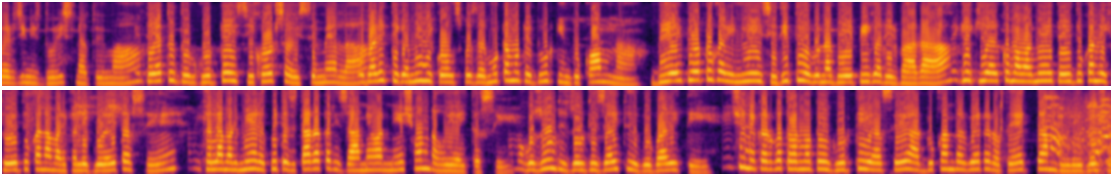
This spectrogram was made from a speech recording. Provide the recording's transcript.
টাকার জিনিস ধরিস না তুই মা। এত দূর ঘুরতে আইসি খরচা হয়েছে মেলা। বাড়ি থেকে মিনি কক্সবাজার মোটামুটি দূর কিন্তু কম না। ভিআইপি অটো গাড়ি নিয়ে আইসি দিতে হইব না ভিআইপি গাড়ির ভাড়া। দেখে কি আর কম আমার মেয়ে তো এই দোকান রেখে ওই দোকান আমার খালি ঘুরাইতেছে। আমি খালি আমার মেয়ের কইতেছে তাড়াতাড়ি যা নেওয়ার নিয়ে সন্ধ্যা হয়ে আইতাছে। আমাকে জলদি জলদি যাইতে হইব বাড়িতে। শুনে কার কথা ওর মতো ঘুরতেই আছে আর দোকানদার বেটারও তো একদম ধরে বসে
